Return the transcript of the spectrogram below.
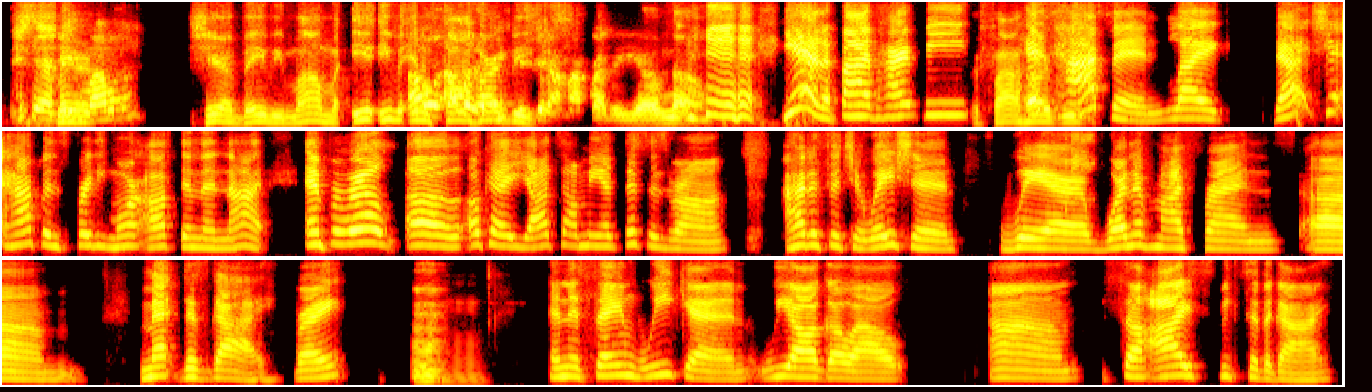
You share a baby mama? Share a baby mama, even in I, the would- I five would have beat the heartbeats. shit out my brother, yo. No. yeah, the five heartbeat. The five It's heartbeats. happened. Like that shit happens pretty more often than not. And for real, uh, okay, y'all tell me if this is wrong. I had a situation where one of my friends um met this guy, right? Mhm. And the same weekend, we all go out. Um, so I speak to the guy,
